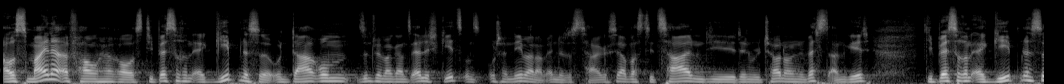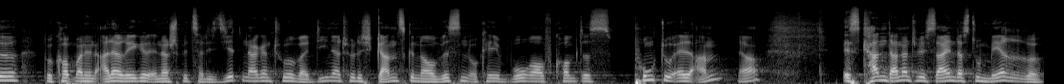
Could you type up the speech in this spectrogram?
Aus meiner Erfahrung heraus, die besseren Ergebnisse, und darum sind wir mal ganz ehrlich, geht es uns Unternehmern am Ende des Tages, ja, was die Zahlen und die, den Return on Invest angeht, die besseren Ergebnisse bekommt man in aller Regel in einer spezialisierten Agentur, weil die natürlich ganz genau wissen, okay, worauf kommt es punktuell an, ja es kann dann natürlich sein, dass du mehrere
